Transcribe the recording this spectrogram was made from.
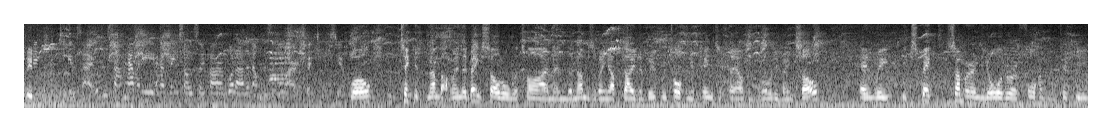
Ticket sales, um, how many have been sold so far and what are the numbers that you are expecting this year? Well, ticket number, I mean they're being sold all the time and the numbers are being updated. We're talking of tens of thousands have already been sold and we expect somewhere in the order of 450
